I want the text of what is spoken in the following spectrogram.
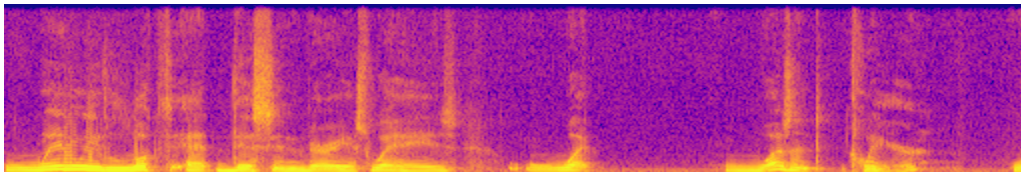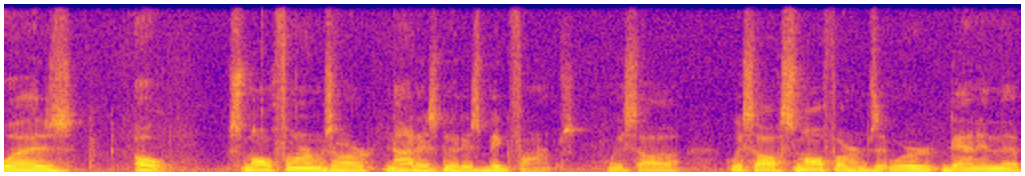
When we looked at this in various ways, what wasn't clear was, oh, small farms are not as good as big farms. We saw, we saw small farms that were down in the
